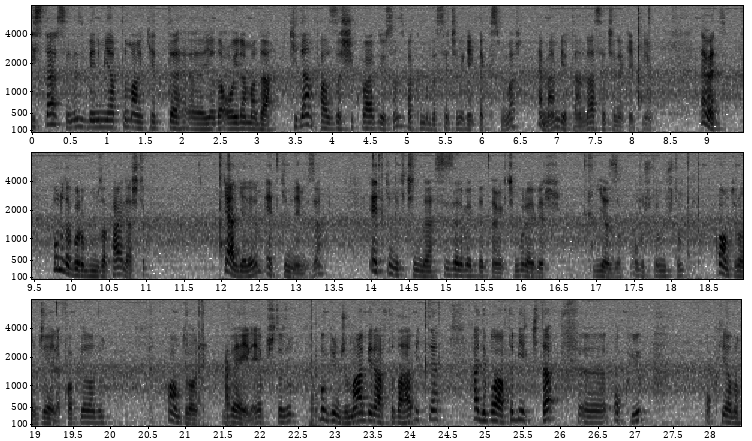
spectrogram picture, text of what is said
İsterseniz benim yaptığım ankette e, ya da oylamada 2'den fazla şık var diyorsanız bakın burada seçenek ekle kısmı var. Hemen bir tane daha seçenek ekliyor. Evet bunu da grubumuza paylaştık. Gel gelelim etkinliğimize. Etkinlik içinde sizleri bekletmemek için buraya bir yazı oluşturmuştum. Ctrl C ile kopyaladım. Ctrl V ile yapıştırdım. Bugün cuma bir hafta daha bitti. Hadi bu hafta bir kitap e, okuyup okuyalım.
